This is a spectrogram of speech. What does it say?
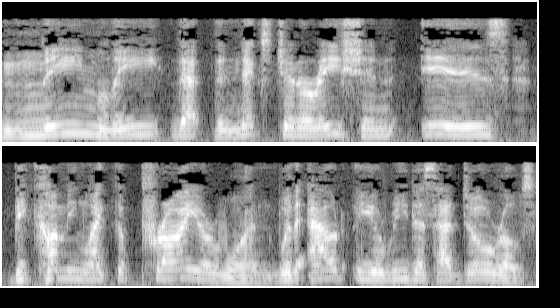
namely that the next generation is becoming like the prior one without Yeridas Hadoros,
